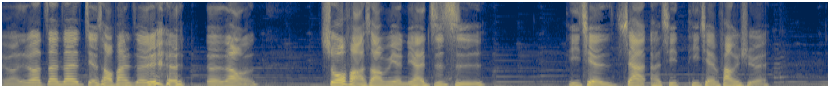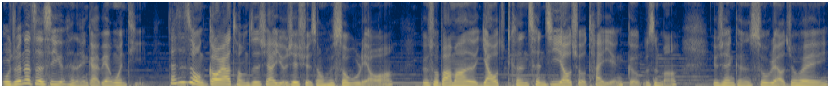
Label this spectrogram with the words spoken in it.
对吧？如果站在减少犯罪率的那种说法上面，你还支持提前下啊提提前放学？我觉得那真的是一个很难改变问题。但是这种高压统治下，有些学生会受不了啊。比如说爸妈的要可能成绩要求太严格，不是吗？有些人可能受不了，就会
